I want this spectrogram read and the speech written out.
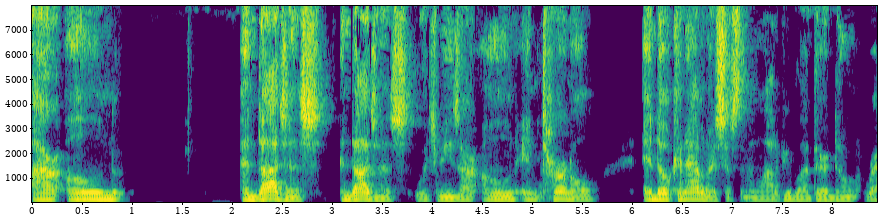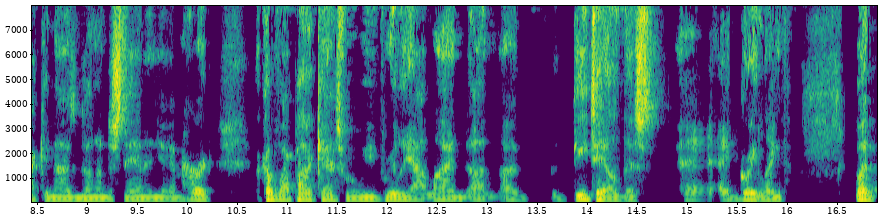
our own endogenous endogenous, which means our own internal endocannabinoid system. And a lot of people out there don't recognize and don't understand. And you haven't heard a couple of our podcasts where we've really outlined, uh, uh, detailed this at, at great length. But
